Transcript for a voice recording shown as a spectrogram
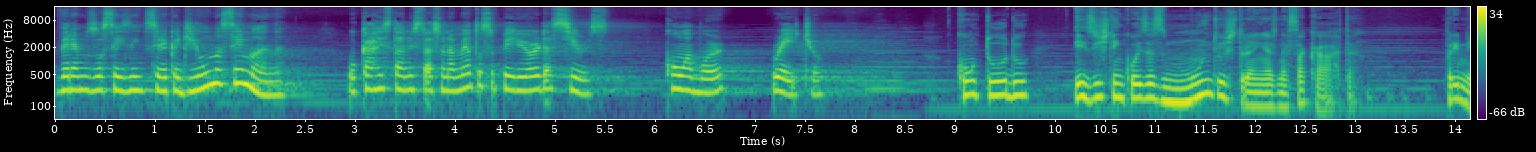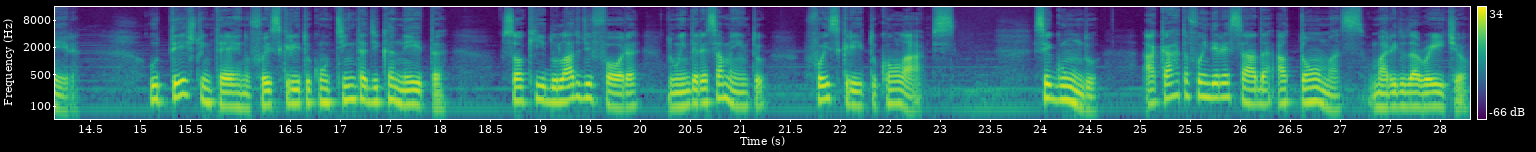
Veremos vocês em cerca de uma semana. O carro está no estacionamento superior da Sears. Com amor, Rachel. Contudo, existem coisas muito estranhas nessa carta. Primeira, o texto interno foi escrito com tinta de caneta, só que do lado de fora, do endereçamento, foi escrito com lápis. Segundo, a carta foi endereçada a Thomas, o marido da Rachel,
